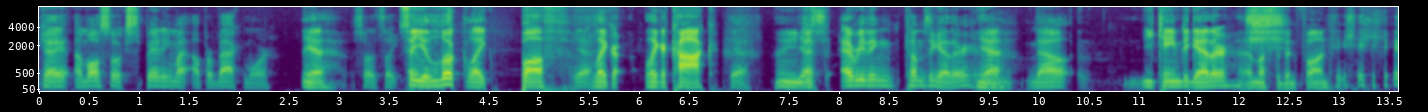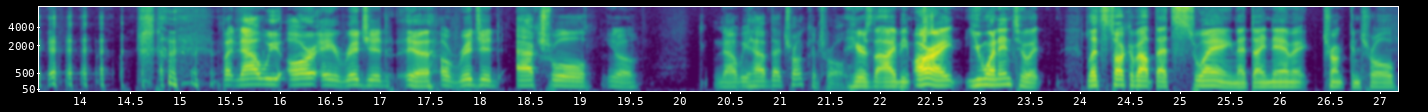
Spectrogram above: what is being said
okay, I'm also expanding my upper back more. Yeah. So it's like So you look like buff, Yeah. like a like a cock. yeah. And you yes, just everything comes together. Yeah. Now you came together. That must have been fun. but now we are a rigid Yeah. a rigid actual, you know, now we have that trunk control. Here's the I beam. All right, you went into it. Let's talk about that swaying, that dynamic trunk control,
